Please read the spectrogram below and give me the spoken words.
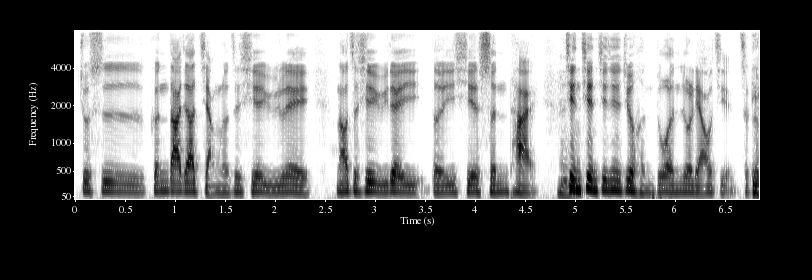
就是跟大家讲了这些鱼类，然后这些鱼类的一些生态，渐渐渐渐就很多人就了解这个。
